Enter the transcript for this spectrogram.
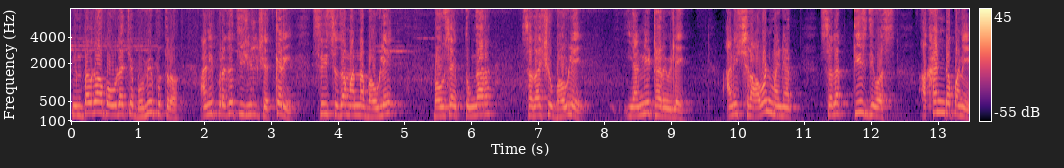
पिंपळगाव बौलाचे भूमिपुत्र आणि प्रगतिशील शेतकरी श्री सुदामांना भाऊले भाऊसाहेब तुंगार सदाशिव भाऊले यांनी ठरविले. आणि श्रावण महिन्यात सलग तीस दिवस अखंडपणे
